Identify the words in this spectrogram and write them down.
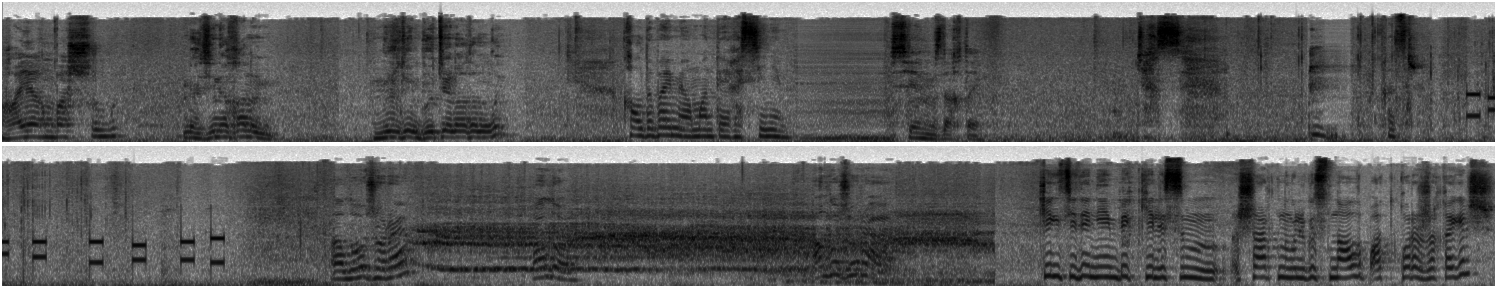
аяғым бас жүрмін ғой мәдина ханым мүлдем бөтен адам ғой. Қалдыбай мен амантайға сенемін. Сенімізді ақтаймын жақсы. Қазір. Алло жора? Алло. Жора. Кеңседен еңбек келісім шартының үлгісін алып атқора жаққа келші.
